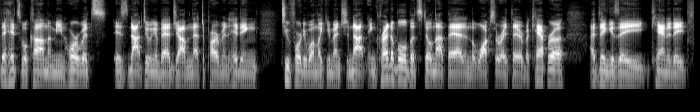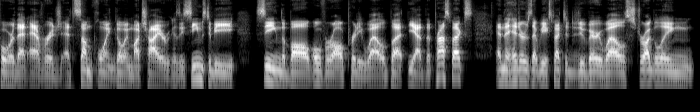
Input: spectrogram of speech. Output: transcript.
the hits will come. I mean, Horwitz is not doing a bad job in that department, hitting 241, like you mentioned, not incredible, but still not bad, and the walks are right there. But Capra, I think, is a candidate for that average at some point going much higher because he seems to be seeing the ball overall pretty well. But yeah, the prospects and the hitters that we expected to do very well struggling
